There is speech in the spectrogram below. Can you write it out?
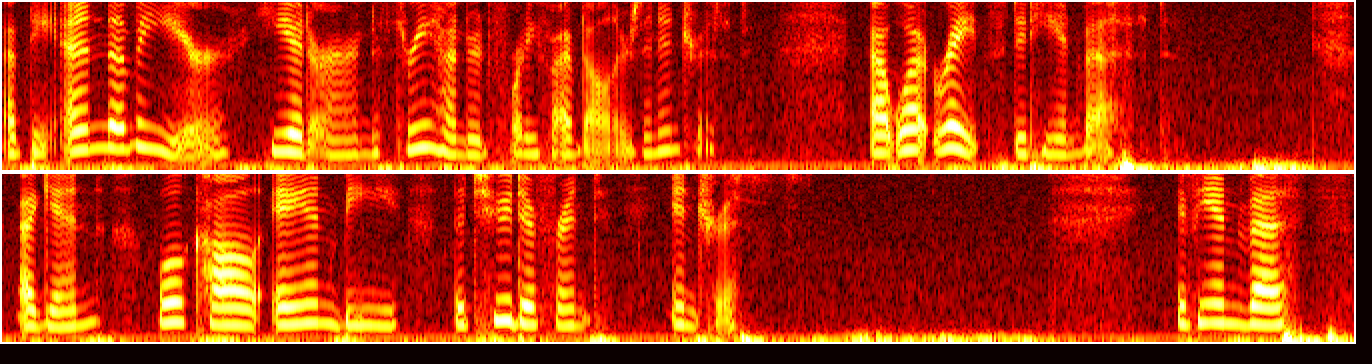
At the end of a year, he had earned $345 in interest. At what rates did he invest? Again, we'll call A and B the two different interests. If he invests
